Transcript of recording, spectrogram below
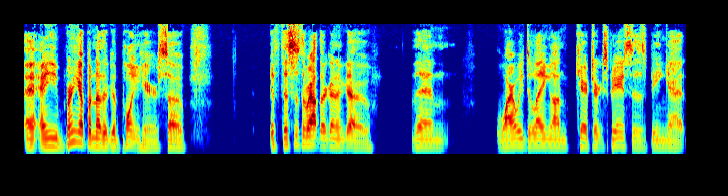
and, and you bring up another good point here. So if this is the route they're going to go, then why are we delaying on character experiences being at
